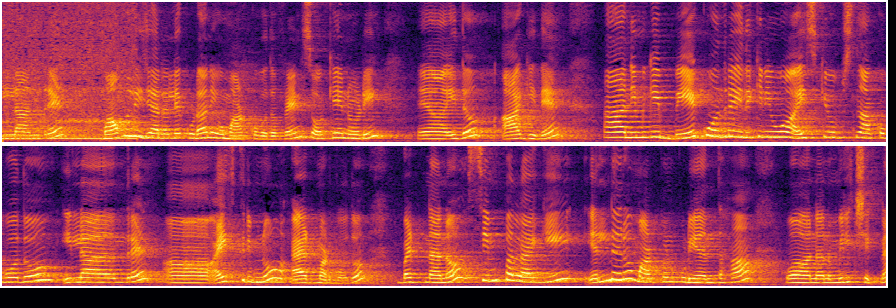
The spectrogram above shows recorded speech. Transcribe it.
ಇಲ್ಲ ಅಂದರೆ ಮಾಮೂಲಿ ಜಾರಲ್ಲೇ ಕೂಡ ನೀವು ಮಾಡ್ಕೋಬೋದು. ಫ್ರೆಂಡ್ಸ್ ಓಕೆ ನೋಡಿ ಇದು ಆಗಿದೆ. ನಿಮಗೆ ಬೇಕು ಅಂದರೆ ಇದಕ್ಕೆ ನೀವು ಐಸ್ ಕ್ಯೂಬ್ಸ್ನ ಹಾಕೋಬೋದು, ಇಲ್ಲ ಅಂದರೆ ಐಸ್ ಕ್ರೀಮ್ನು ಆ್ಯಡ್ ಮಾಡ್ಬೋದು. ಬಟ್ ನಾನು ಸಿಂಪಲ್ಲಾಗಿ ಎಲ್ಲರೂ ಮಾಡ್ಕೊಂಡು ಕುಡಿಯೋಂತಹ ನಾನು ಮಿಲ್ಕ್ ಶೇಕ್ನ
